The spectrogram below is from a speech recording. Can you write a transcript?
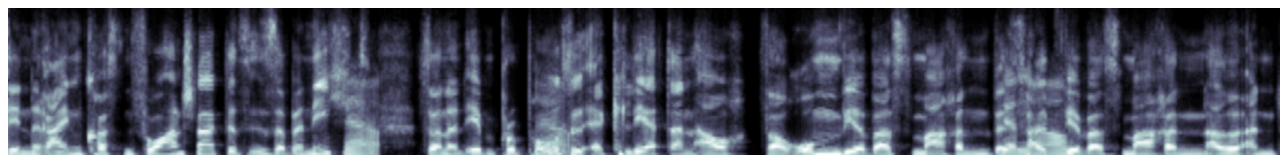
den reinen Kostenvoranschlag, das ist es aber nicht, ja. sondern eben Proposal ja. erklärt dann auch, warum wir was machen, weshalb genau. wir was machen. Also ein,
